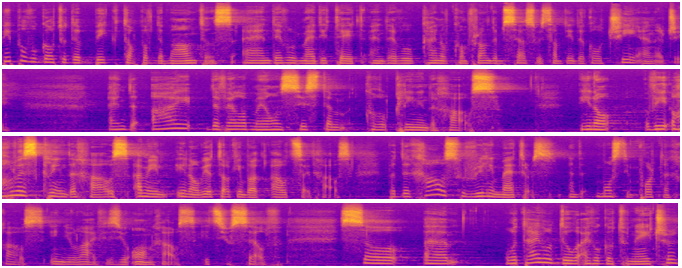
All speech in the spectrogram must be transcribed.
people will go to the big top of the mountains and they will meditate and they will kind of confront themselves with something they call chi energy. And I developed my own system called cleaning the house. You know, we always clean the house. I mean, you know, we are talking about outside house. But the house really matters. And the most important house in your life is your own house. It's yourself. So um, what I will do, I will go to nature.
